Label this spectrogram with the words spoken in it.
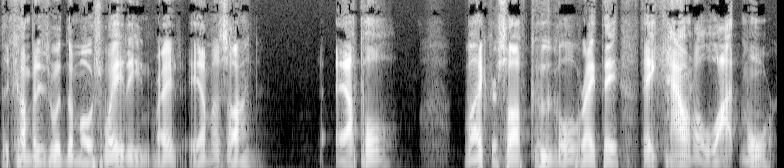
The companies with the most weighting, right? Amazon, Apple, Microsoft, Google, right? They they count a lot more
